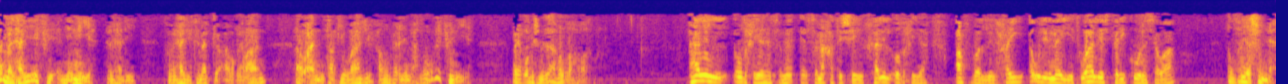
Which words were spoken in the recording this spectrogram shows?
أما الهدي يكفي النية. الهدي يكون الهدي تمتع أو قران أو عن ترك واجب أو فعل محظور يكفي النية. ويقول بسم الله والله أكبر. هل الأضحية سماحة الشيخ هل الأضحية أفضل للحي أو للميت؟ وهل يشتركون سواء؟ الأضحية سنة.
